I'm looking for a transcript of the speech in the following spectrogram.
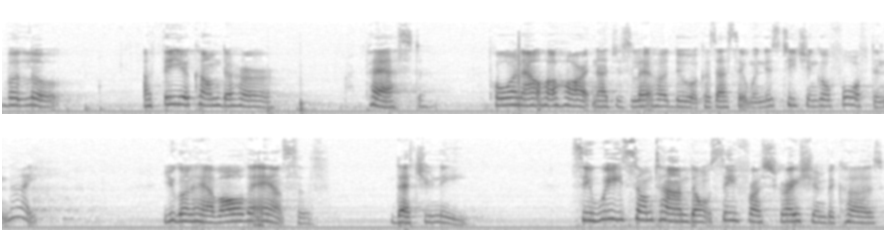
But look, Athea come to her pastor, pouring out her heart, and I just let her do it because I said, when this teaching go forth tonight, you're going to have all the answers that you need. See, we sometimes don't see frustration because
